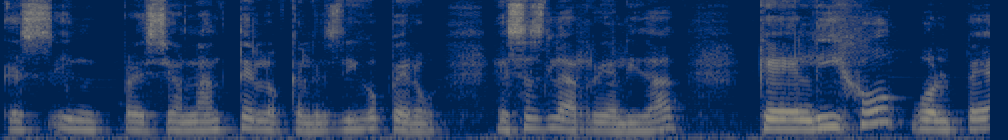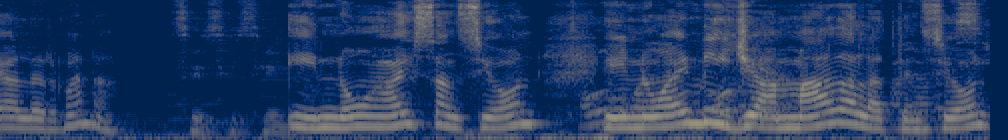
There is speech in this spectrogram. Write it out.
es impresionante lo que les digo, pero esa es la realidad, que el hijo golpea a la hermana. Y no hay sanción y no hay ni llamada a la atención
